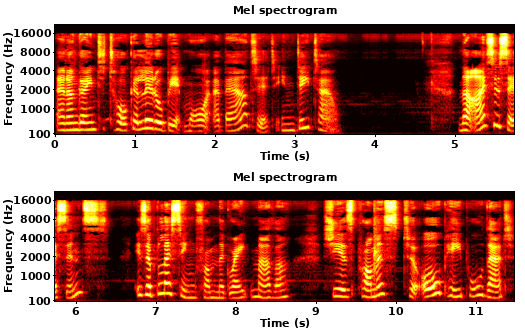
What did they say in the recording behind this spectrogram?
And I'm going to talk a little bit more about it in detail. The Isis essence is a blessing from the Great Mother. She has promised to all people that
